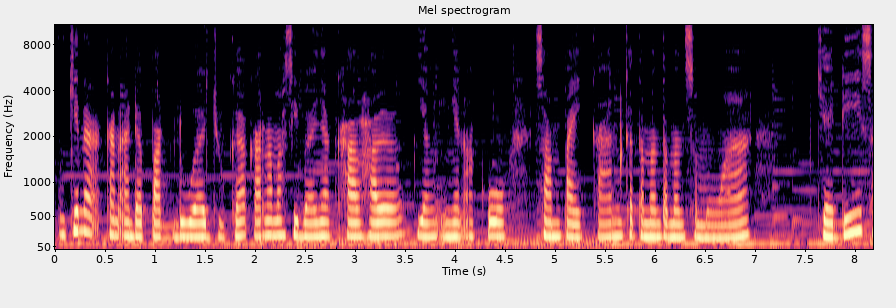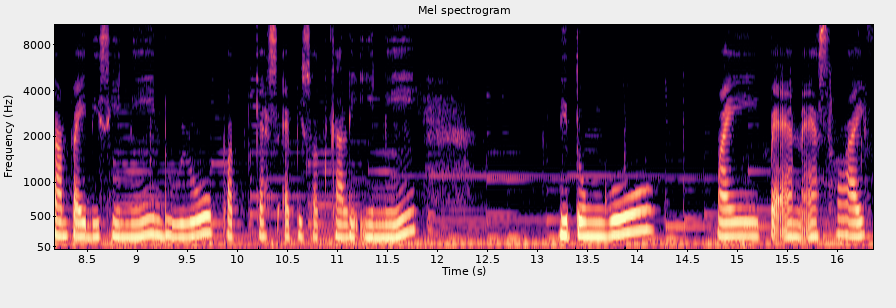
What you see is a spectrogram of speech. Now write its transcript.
mungkin akan ada part 2 juga karena masih banyak hal-hal yang ingin aku sampaikan ke teman-teman semua. Jadi sampai di sini dulu podcast episode kali ini. Ditunggu my PNS live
